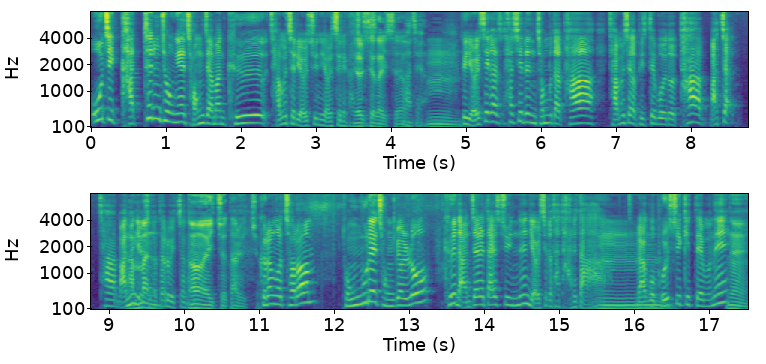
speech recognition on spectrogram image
오직 같은 종의 정자만 그 자물쇠를 열 수 있는 열쇠를 가지고 열쇠가 있어요. 맞아요. 음. 그 열쇠가 사실은 전부 다 다 자물쇠가 비슷해 보여도 다 맞지 않- 자 맞는 안 열쇠가 맞- 따로 있잖아요. 어, 있죠. 따로 있죠. 그런 것처럼 동물의 정별로 그 난자를 딸 수 있는 열쇠가 다 다르다라고 음. 볼수 있기 때문에 네.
